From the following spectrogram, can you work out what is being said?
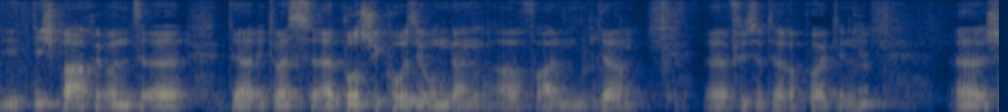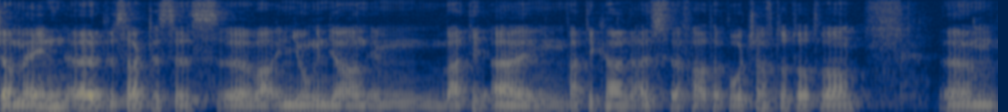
die, die Sprache und äh, der etwas äh, burschikose Umgang, vor allem mit der Physiotherapeutin. Ja. Äh, Germaine, äh, du sagtest, es äh, war in jungen Jahren im, Vati äh, im, Vatikan, als der Vater Botschafter dort war. Ähm,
